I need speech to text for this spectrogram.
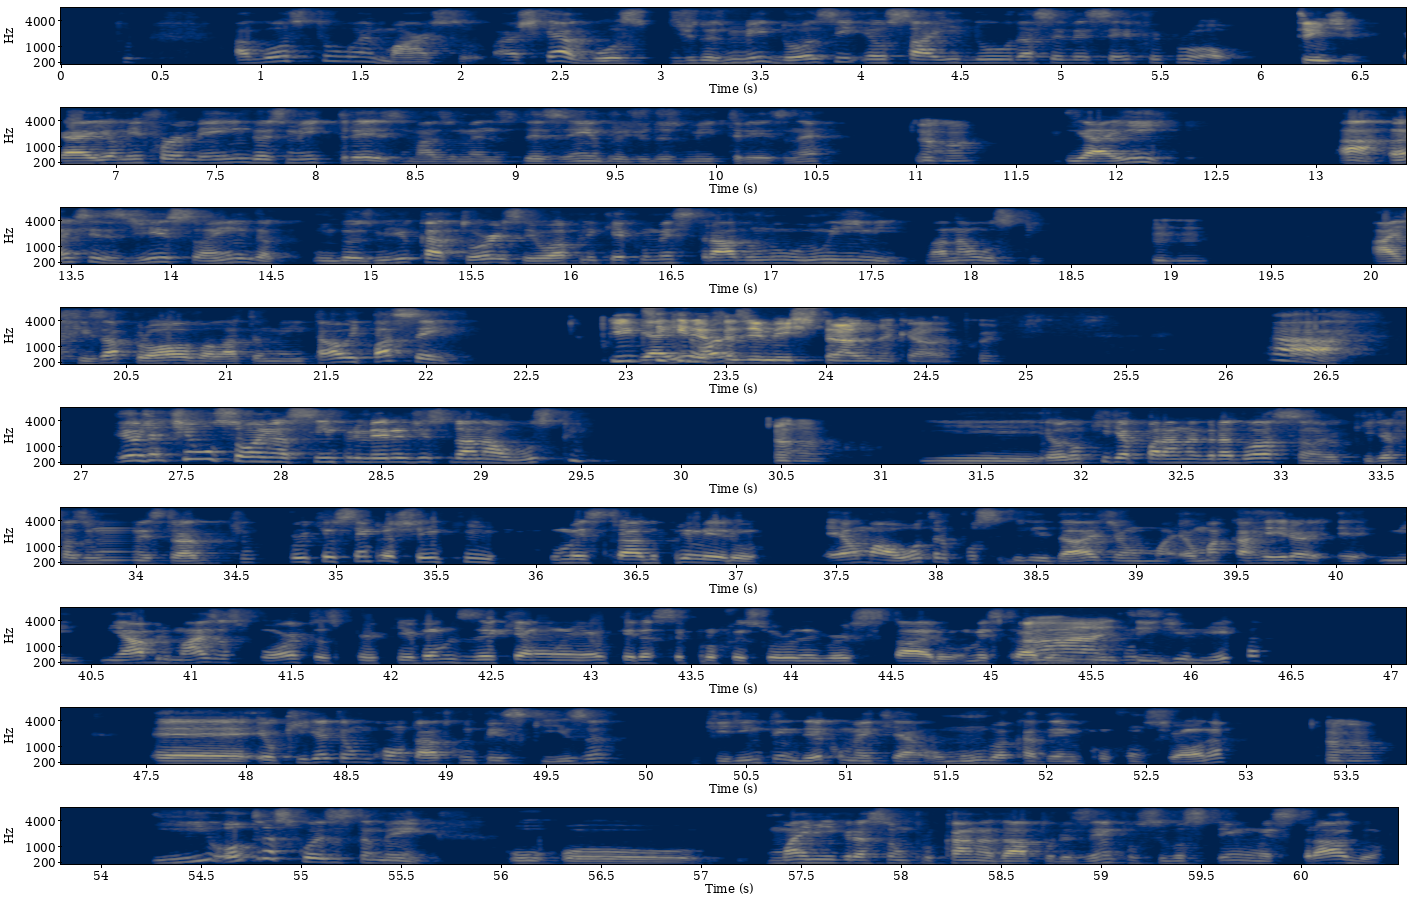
Agosto é março? Acho que é agosto de 2012, eu saí do, da CVC e fui para o UOL. Entendi. E aí eu me formei em 2013, mais ou menos dezembro de 2013, né? Uhum. E aí, ah, antes disso ainda, em 2014, eu apliquei para o mestrado no, no IME, lá na USP. Uhum. Aí fiz a prova lá também e tal, e passei. Por que, que você aí, queria fazer mestrado naquela época? Ah, eu já tinha um sonho, assim, primeiro de estudar na USP. Uhum. E eu não queria parar na graduação, eu queria fazer um mestrado, porque, eu sempre achei que o mestrado, primeiro, é uma outra possibilidade, é uma, é uma carreira, é, me, me, abre mais as portas, porque vamos dizer que amanhã eu queira ser professor universitário, o mestrado ah, me possibilita. É, eu queria ter um contato com pesquisa, queria entender como é que o mundo acadêmico funciona. Uhum. E outras coisas também. O, o uma imigração para o Canadá, por exemplo, se você tem um mestrado,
